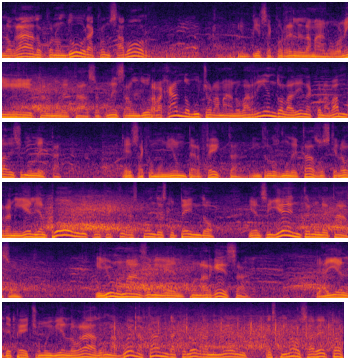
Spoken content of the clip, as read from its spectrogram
logrado con hondura, con sabor. Y empieza a correrle la mano, bonito el muletazo, con esa hondura, bajando mucho la mano, barriendo la arena con la bamba de su muleta. Esa comunión perfecta entre los muletazos que logra Miguel y el público que aquí responde estupendo. Y el siguiente muletazo. Y uno más de Miguel, con largueza. Y ahí el de pecho muy bien logrado. Una buena tanda que logra Miguel Espinosa Beto,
